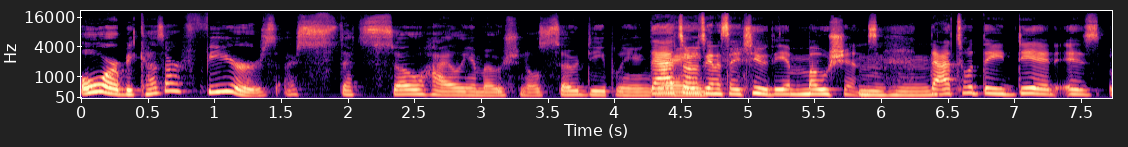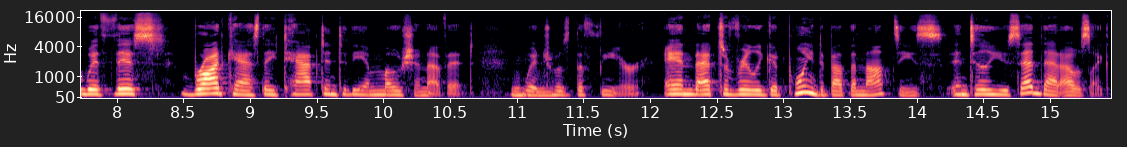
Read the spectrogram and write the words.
or because our fears are that's so highly emotional, so deeply ingrained. That's what I was gonna say too. The emotions. Mm-hmm. That's what they did is with this broadcast, they tapped into the emotion of it, which Mm-hmm. was the fear. And that's a really good point about the Nazis. Until you said that, I was like,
